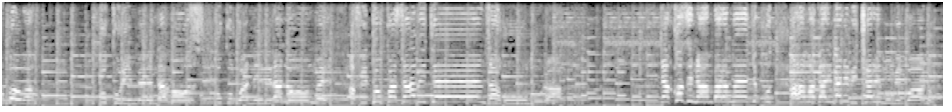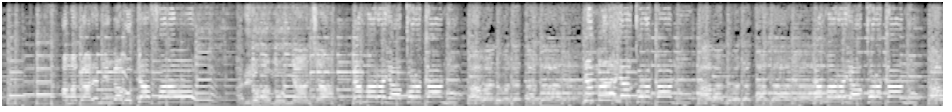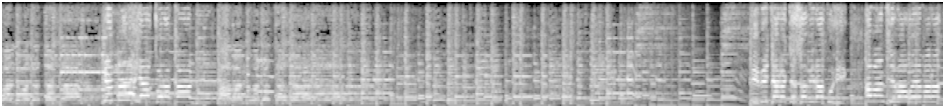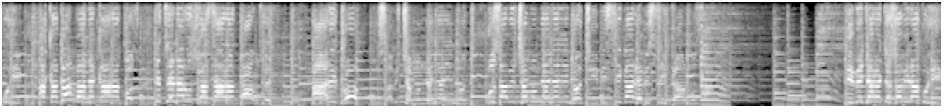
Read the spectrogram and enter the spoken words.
ubwoba ukuri imbere ndamuzi ukurwanirira n'umwe. Afite uko azabigenza humura. Yakoze intambara mwegiputa ahamagara inda n'ibiceri mu mirwano. Amagare n'ingabo bya farawo abiroha mu nyanja. Nyamara yakora akantu. Abantu bagatanga ibigeragezo biraguhiga. Abanzi bawe baraguhiga. Akagambane karakozwe. Ndetse na ruswa zaratanzwe. Ariko uzabica mu myanya y'intoki. Uzabica mu myanya y'intoki. Bisigare bisiganuza. Ibigeragezo biraguhiga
